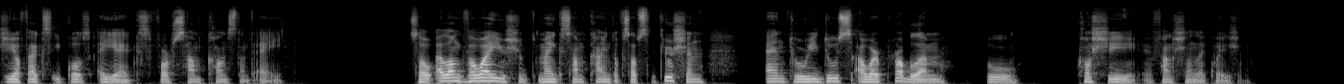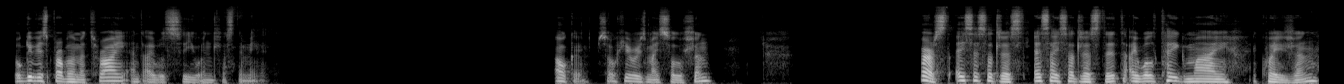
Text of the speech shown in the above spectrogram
g of x equals ax for some constant a. So along the way, you should make some kind of substitution and to reduce our problem to Cauchy functional equation. So give this problem a try and I will see you in just a minute. Okay, so here is my solution. First, as I, suggest, as I suggested, I will take my equation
